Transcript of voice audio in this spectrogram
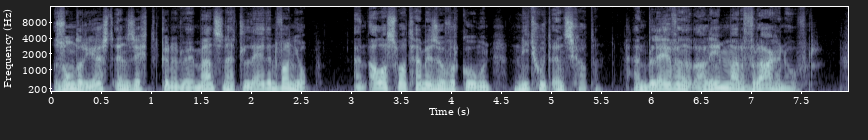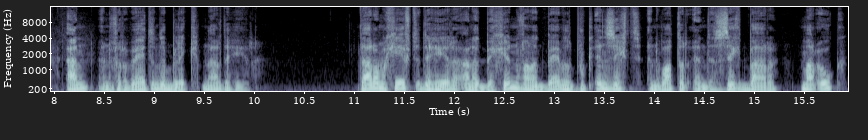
zonder juist inzicht kunnen wij mensen het lijden van Job en alles wat hem is overkomen niet goed inschatten en blijven er alleen maar vragen over en een verwijtende blik naar de Heer. Daarom geeft de Heer aan het begin van het Bijbelboek inzicht in wat er in de zichtbare, maar ook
